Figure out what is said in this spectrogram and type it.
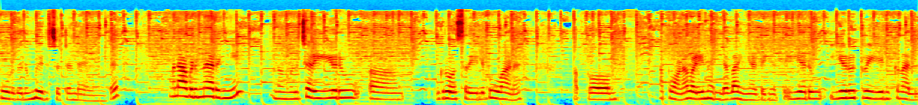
കൂടുതലും മേടിച്ചിട്ടുണ്ടായിരുന്നത്. അങ്ങനെ അവിടെ നിന്ന് ഇറങ്ങി നമ്മൾ ചെറിയൊരു ഗ്രോസറിയിൽ പോവാണ്. അപ്പോൾ ആ പോണ വഴി നല്ല ഭംഗിയായിട്ട് ഇങ്ങനത്തെ ഈ ഒരു ഈ ഒരു ട്രീ എനിക്ക് നല്ല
